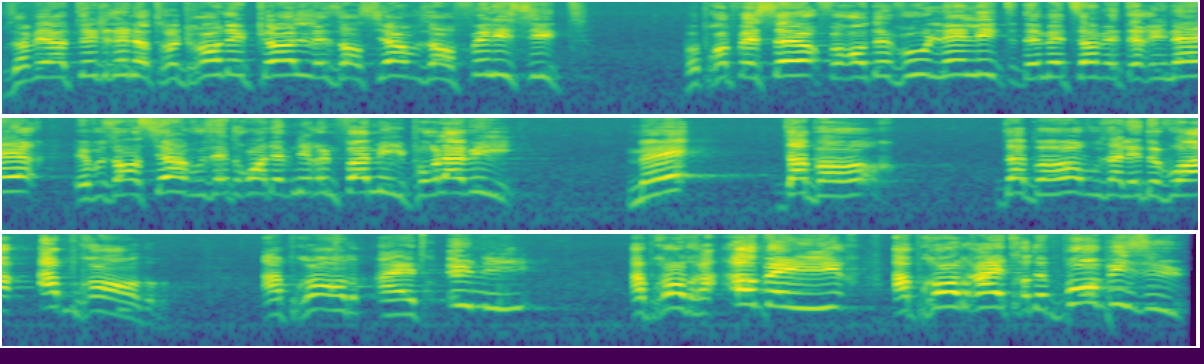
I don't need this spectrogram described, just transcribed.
Vous avez intégré notre grande école, les anciens vous en félicitent. Vos professeurs feront de vous l'élite des médecins vétérinaires et vos anciens vous aideront à devenir une famille pour la vie. Mais, d'abord, d'abord, vous allez devoir apprendre. Apprendre à être unis, apprendre à obéir, apprendre à être de bons bisous.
